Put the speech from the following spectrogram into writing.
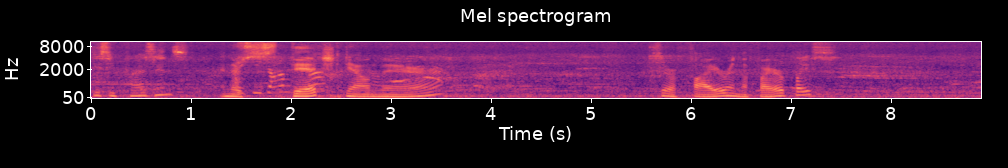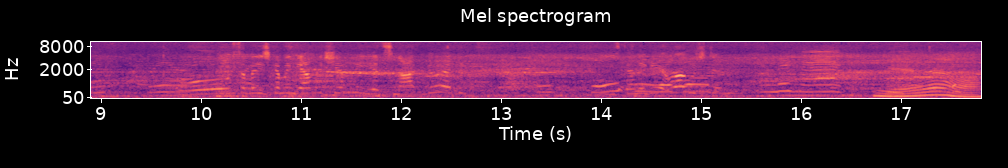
Do you see presents? And there's see Donald Stitch down there. Is there a fire in the fireplace? Somebody's coming down the chimney. It's not good. He's gonna get roasted. Yeah.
